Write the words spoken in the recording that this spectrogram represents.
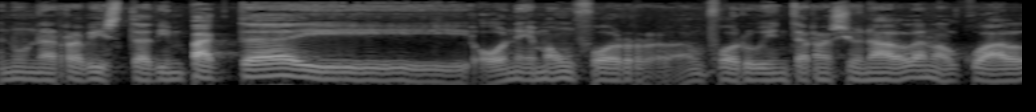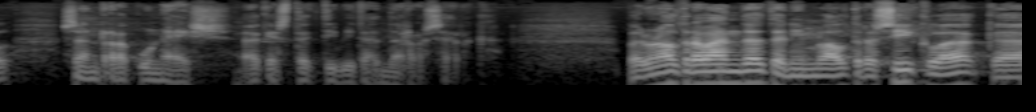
en una revista d'impacte i o anem a un, for, a un fòrum internacional en el qual se'n reconeix aquesta activitat de recerca. Per una altra banda, tenim l'altre cicle, que,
